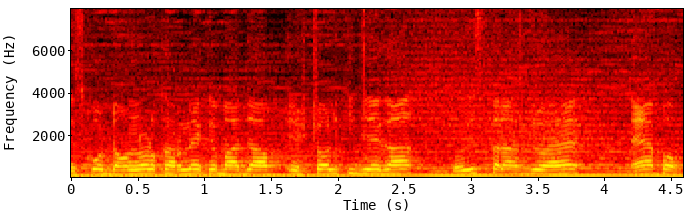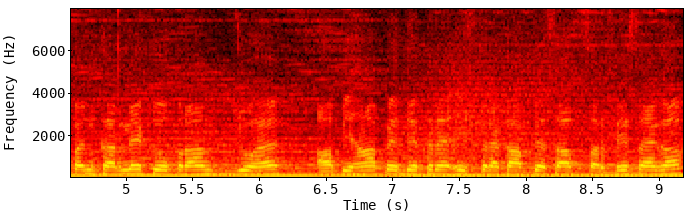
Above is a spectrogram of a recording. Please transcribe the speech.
इसको डाउनलोड करने के बाद जब आप इंस्टॉल कीजिएगा। तो इस तरह जो है ऐप ओपन करने के उपरांत जो है, आप यहाँ पे देख रहे हैं, इस तरह का आपके साथ सरफेस आएगा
